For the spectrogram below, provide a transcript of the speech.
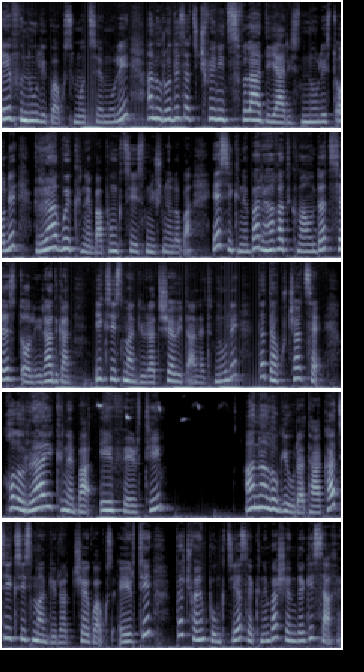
f0 გვაქვს მოცემული, ანუ როდესაც ჩვენი ცვლადი არის 0-ის ტოლი, რა გვექნება ფუნქციის მნიშვნელობა? ეს იქნება რაღა თქმა უნდა c-ის ტოლი, რადგან x-ის მაგივრად შევიტანეთ 0 და დაგვრჩა c. ხოლო რა იქნება f1 ანალოგიურად აქაც x-ის მაგივრად შეგვაქვს 1 და ჩვენ ფუნქციას ექნება შემდეგი სახე:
